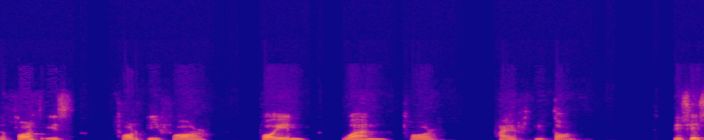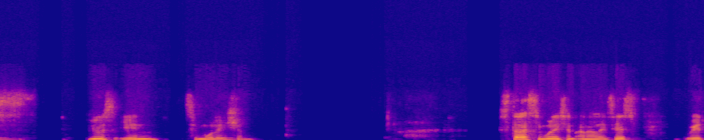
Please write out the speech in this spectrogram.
the force is 44.145 Newton. This is used in simulation. Stress simulation analysis with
